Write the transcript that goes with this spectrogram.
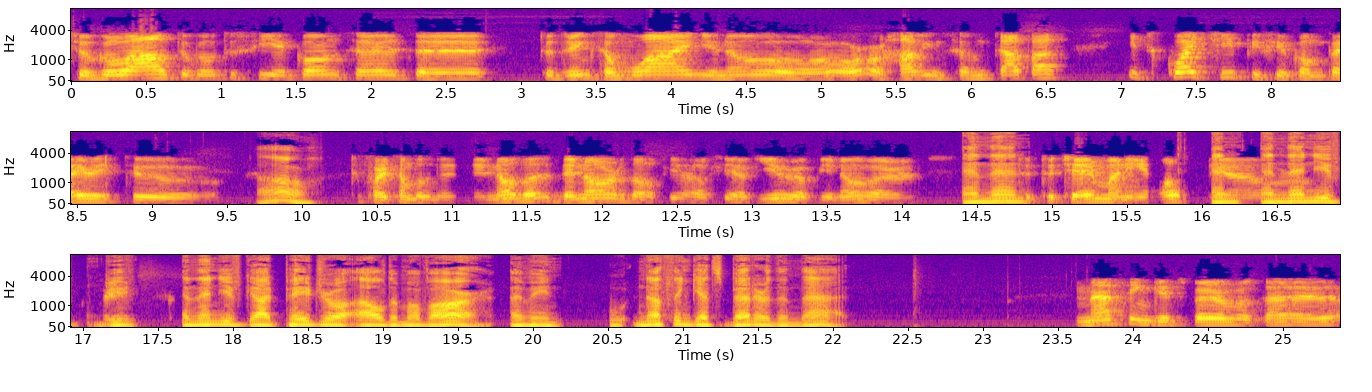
to go out, to go to see a concert, uh, to drink some wine, you know, or, or having some tapas, it's quite cheap if you compare it to Oh, to, for example, the, the north, the north of, of, of Europe, you know, or and then to, to Germany, Austria, and or- and then you've, you've and then you've got Pedro Almodovar. I mean, w- nothing gets better than that. Nothing gets better of that.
